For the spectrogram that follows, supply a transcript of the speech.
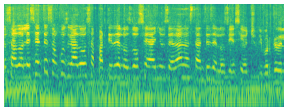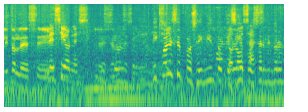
Los adolescentes son juzgados a partir de los 12 años de edad hasta antes de los 18. ¿Y por qué delito les...? Eh... Lesiones. Lesiones. ¿Y cuál es el procedimiento que sigue por ser menores?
